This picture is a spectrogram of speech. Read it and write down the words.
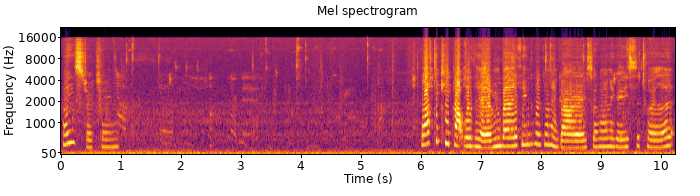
Why are you stretching? We'll have to keep up with him, but I think we're gonna go, so I'm gonna go use the toilet.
